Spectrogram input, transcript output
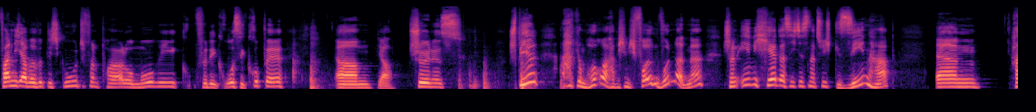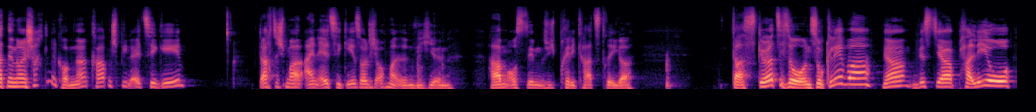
Fand ich aber wirklich gut von Paolo Mori für die große Gruppe. Ähm, ja, schönes Spiel. Arkham Horror habe ich mich voll gewundert, ne? Schon ewig her, dass ich das natürlich gesehen habe. Ähm, hat eine neue Schachtel bekommen, ne? Kartenspiel LCG. Dachte ich mal, ein LCG sollte ich auch mal irgendwie hier haben aus dem natürlich Prädikatsträger. Das gehört sich so. Und so clever, ja, wisst ja, Paleo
